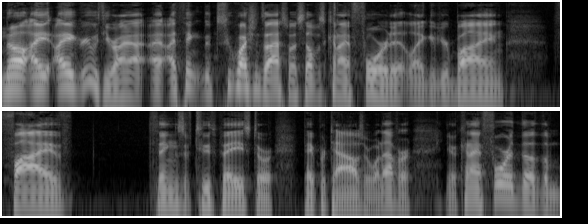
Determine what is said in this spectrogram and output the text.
No, I, I agree with you, Ryan. I- I think the two questions I ask myself is can I afford it? Like if you're buying five things of toothpaste or paper towels or whatever, you know, can I afford the, the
